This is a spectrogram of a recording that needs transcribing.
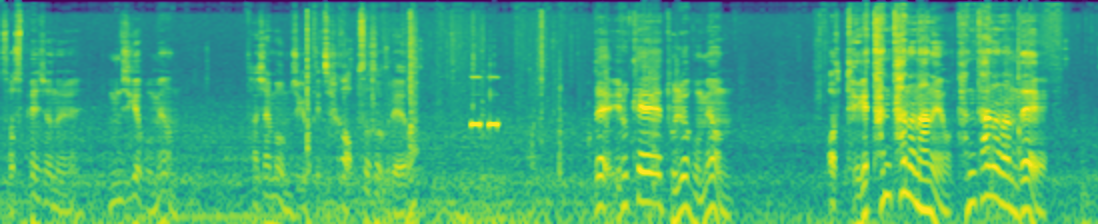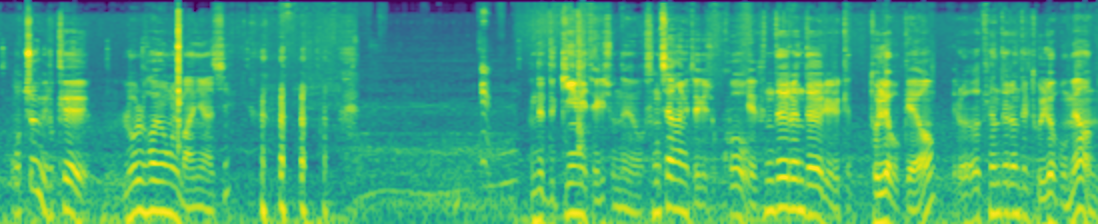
서스펜션을 움직여 보면 다시 한번 움직여볼게요. 차가 없어서 그래요. 네, 이렇게 돌려보면 어, 되게 탄탄은 하네요. 탄탄은 한데 어쩜 이렇게 롤 허용을 많이 하지? 근데 느낌이 되게 좋네요. 승차감이 되게 좋고 흔들흔들 이렇게 돌려볼게요. 이렇게 흔들흔들 돌려보면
